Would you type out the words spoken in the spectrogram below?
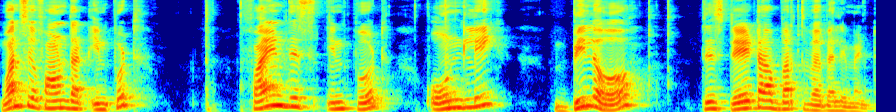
Once you found that input, find this input only below this data birth web element.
